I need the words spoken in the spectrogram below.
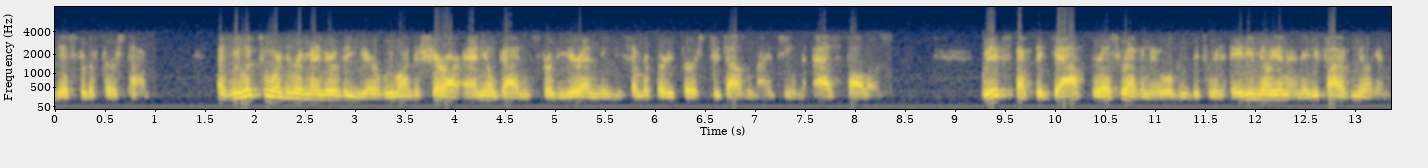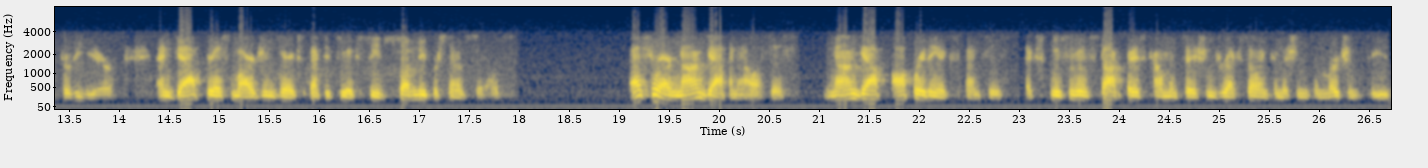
this for the first time. As we look toward the remainder of the year, we want to share our annual guidance for the year ending December 31st, 2019 as follows. We expect that GAAP gross revenue will be between $80 million and $85 million for the year, and GAAP gross margins are expected to exceed 70% of sales. As for our non-GAAP analysis, non-GAAP operating expenses, exclusive of stock-based compensation, direct selling commissions, and merchant fees,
